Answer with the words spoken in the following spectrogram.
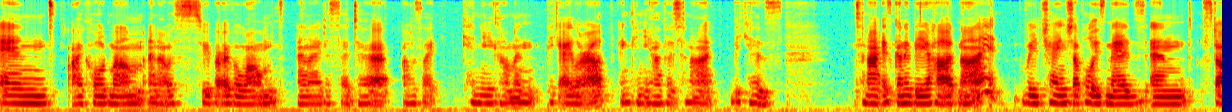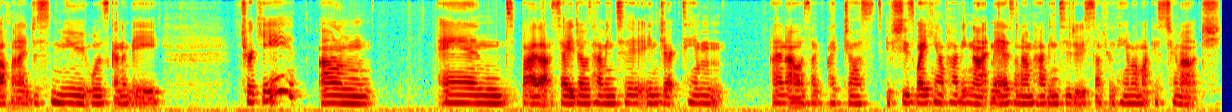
And I called mum, and I was super overwhelmed. And I just said to her, I was like, "Can you come and pick Ayla up, and can you have her tonight? Because tonight is going to be a hard night. We changed up all his meds and stuff, and I just knew it was going to be tricky. Um, and by that stage, I was having to inject him, and I was like, I just, if she's waking up having nightmares and I'm having to do stuff with him, I'm like, it's too much.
